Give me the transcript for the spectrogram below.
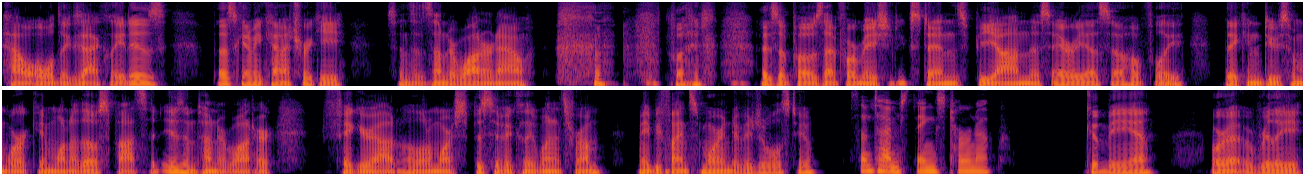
how old exactly it is. But that's going to be kind of tricky since it's underwater now. but I suppose that formation extends beyond this area. So hopefully they can do some work in one of those spots that isn't underwater, figure out a little more specifically when it's from, maybe find some more individuals too. Sometimes things turn up. Could be, yeah. Or a really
